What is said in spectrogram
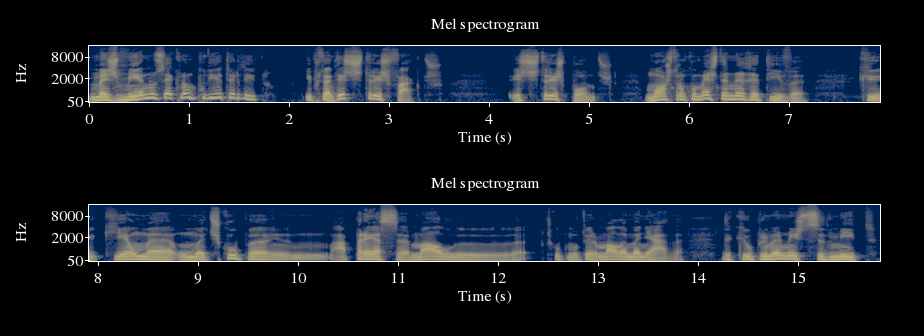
Mas menos é que não podia ter dito. E, portanto, estes três factos, estes três pontos, mostram como esta narrativa, que, que é uma, uma desculpa hum, à pressa, mal, eh, desculpe-me o termo, mal amanhada, de que o Primeiro-Ministro se demite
